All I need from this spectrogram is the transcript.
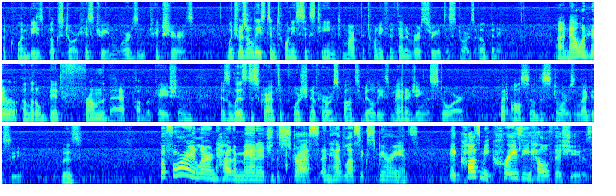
a Quimby's bookstore history in words and pictures, which was released in 2016 to mark the 25th anniversary of the store's opening. Uh, now we'll hear a little bit from that publication as Liz describes a portion of her responsibilities managing the store, but also the store's legacy. Liz? Before I learned how to manage the stress and had less experience, it caused me crazy health issues,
